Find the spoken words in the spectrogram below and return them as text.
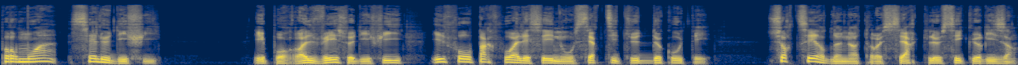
Pour moi, c'est le défi. Et pour relever ce défi, il faut parfois laisser nos certitudes de côté, sortir de notre cercle sécurisant,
